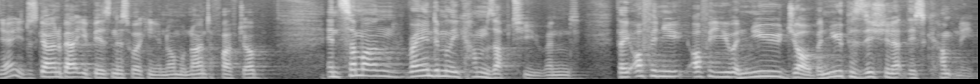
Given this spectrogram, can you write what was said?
Yeah, you're just going about your business, working your normal nine to five job, and someone randomly comes up to you and they offer you, offer you a new job, a new position at this company.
